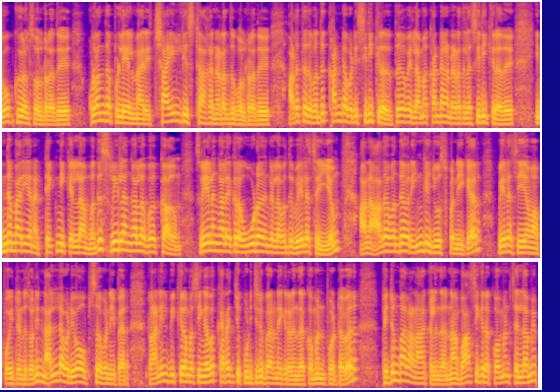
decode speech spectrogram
ஜோக்குகள் சொல்கிறது குழந்தை பிள்ளைகள் மாதிரி சைல்டிஸ்டாக நடந்து கொள்றது அடுத்தது வந்து கண்டபடி சிரிக்கிறது தேவையில்லாமல் கண்ட கண்ட இடத்துல சிரிக்கிறது. இந்த மாதிரியான டெக்னிக் எல்லாம் வந்து ஸ்ரீலங்காவில் ஒர்க் ஆகும். ஸ்ரீலங்காவில் இருக்கிற ஊடகங்களில் வந்து வேலை செய்யும். ஆனால் அதை வந்து அவர் இங்கே யூஸ் பண்ணிக்கார். வேலை செய்யாமல் போயிட்டுன்னு சொல்லி நல்ல வடிவாக ஒப்சர்வ் பண்ணிப்பார். ரணில் விக்ரமசிங்கவை கரைச்சி குடிச்சிருப்பார் நினைக்கிறேன் இந்த கமெண்ட் போட்டவர். பெரும்பாலான ஆக்கள் இந்த நான் வாசிக்கிற கமெண்ட்ஸ் எல்லாமே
